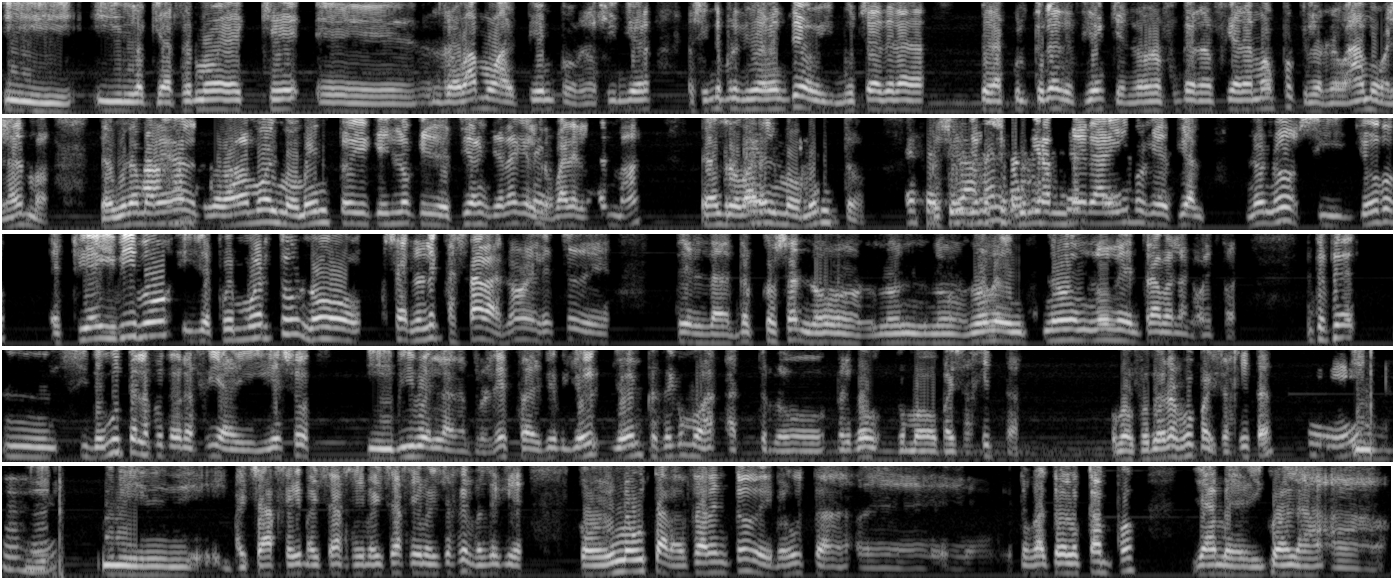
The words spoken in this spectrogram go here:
y, y lo que hacemos es que eh, robamos al tiempo. Los indios, los indios precisamente hoy muchas de las de las culturas decían que no nos fotografiáramos porque lo robábamos el alma. De alguna manera robábamos el momento y que es lo que decían que era que el robar el alma era el robar el momento. Eso no se podían ver ahí porque decían, no, no, si yo estoy ahí vivo y después muerto, no, o sea, no le casaba, ¿no? El hecho de, las dos cosas no, no, no, no, me, no, me entraba en la cabeza. Entonces, mm, si te gusta la fotografía y eso, y vive en la naturaleza, yo, yo empecé como astro, perdón, como paisajista, como fotógrafo paisajista, y, paisaje, paisaje, paisaje, paisaje, pasa que como a mí me gusta avanzar en todo y me gusta eh, tocar todos los campos, ya me dedico a la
